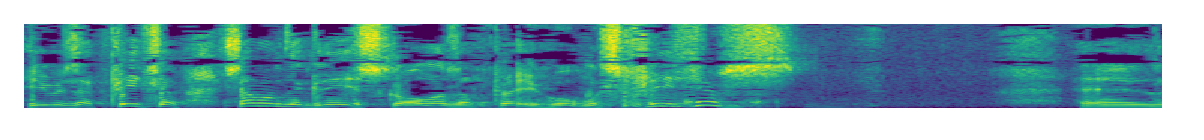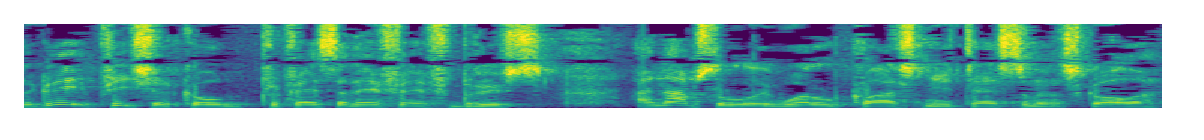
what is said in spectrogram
He was a preacher. Some of the great scholars are pretty hopeless preachers. Uh, there's a great preacher called Professor F. F. Bruce, an absolutely world class New Testament scholar.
